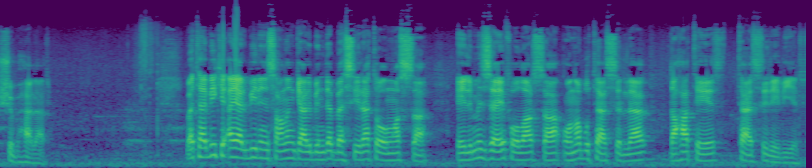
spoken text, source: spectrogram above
şübhələr. Və təbii ki, əgər bir insanın qəlbində bəsirət olmazsa, elmi zəif olarsa, ona bu təsirlər daha tez təsir eləyir.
